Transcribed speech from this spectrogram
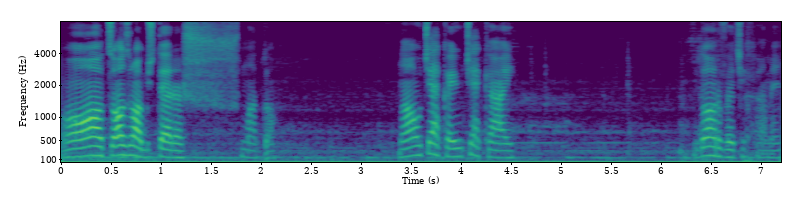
O, co zrobisz teraz, szmato? No, uciekaj, uciekaj. Dorwę cię, chamie.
